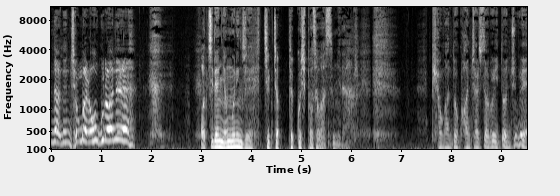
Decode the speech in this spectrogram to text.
나는 정말 억울하네. 어찌된 영문인지 직접 듣고 싶어서 왔습니다. 평안도 관찰사로 있던 중에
